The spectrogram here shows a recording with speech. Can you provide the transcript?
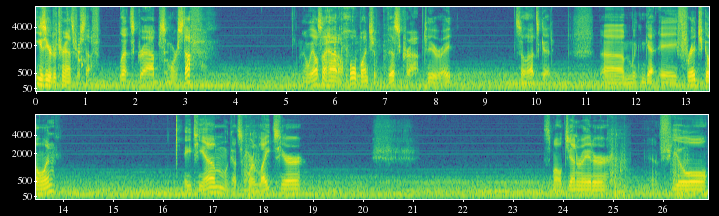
easier to transfer stuff. Let's grab some more stuff. And we also had a whole bunch of this crap too, right? So that's good. Um, we can get a fridge going. ATM, we've got some more lights here. Small generator and fuel.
